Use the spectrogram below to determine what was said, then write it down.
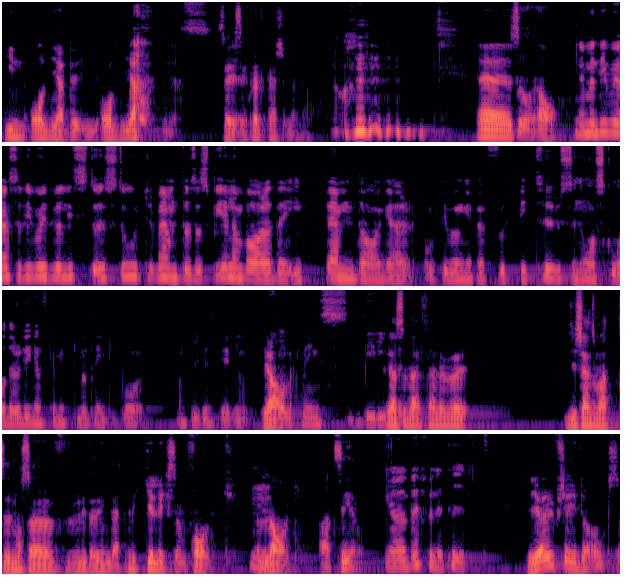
inoljade i olja. Yes. Säger sig själv kanske men ja. Ja. Eh, så ja. Nej men det var ju alltså, det var ett väldigt st- stort event, alltså spelen varade i fem dagar och det var ungefär 40 000 åskådare och det är ganska mycket man tänker på antikens Grekland. Ja. Folkningsbild. Det, är så verkligen, det, var, det känns som att du måste ha flyttat in rätt mycket liksom folk Mm. överlag för att se dem. Ja definitivt. Det gör det i och för sig idag också.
